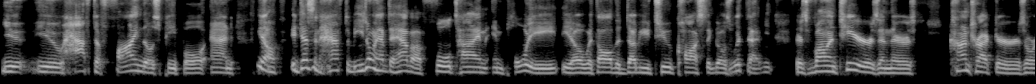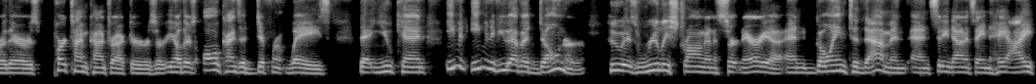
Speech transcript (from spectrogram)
you you have to find those people and you know it doesn't have to be you don't have to have a full-time employee you know with all the w2 costs that goes with that. There's volunteers and there's contractors or there's part-time contractors or you know there's all kinds of different ways that you can even even if you have a donor who is really strong in a certain area and going to them and and sitting down and saying hey i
